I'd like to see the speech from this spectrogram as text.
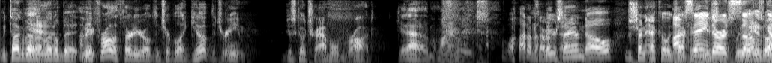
we talk about it a little bit. I mean, You're- for all the 30 year olds in AAA, give up the dream. Just go travel abroad. Get out of the minor leagues. well, I don't know. Is that what you're saying? No, I'm just trying to echo exactly I'm saying what there you are said. We some just wanna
